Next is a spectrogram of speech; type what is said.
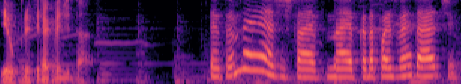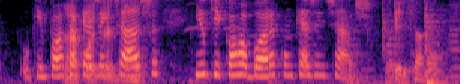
Eu prefiro acreditar. Eu também, a gente tá na época da pós-verdade. O que importa Ah, é o que a gente acha e o que corrobora com o que a gente acha. Exato.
